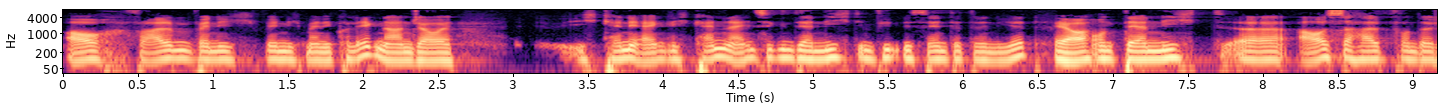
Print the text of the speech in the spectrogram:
auch, vor allem wenn ich, wenn ich meine Kollegen anschaue, ich kenne eigentlich keinen einzigen, der nicht im Fitnesscenter trainiert ja. und der nicht äh, außerhalb von der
